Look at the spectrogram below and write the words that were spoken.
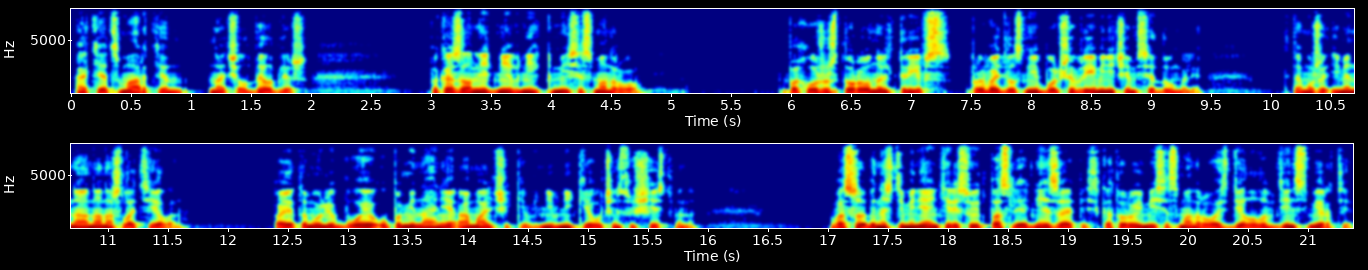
Отец Мартин, — начал Делглиш, — показал мне дневник миссис Монро. Похоже, что Рональд Тривс проводил с ней больше времени, чем все думали. К тому же именно она нашла тело. Поэтому любое упоминание о мальчике в дневнике очень существенно. В особенности меня интересует последняя запись, которую миссис Монро сделала в день смерти.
